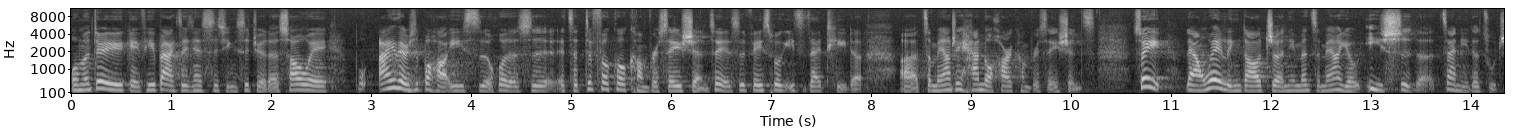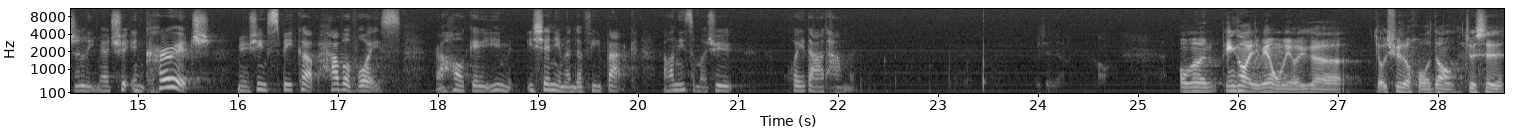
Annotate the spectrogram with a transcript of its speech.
我们对于给 feedback 这件事情是觉得稍微不，either 是不好意思，或者是 it's a difficult conversation，这也是 Facebook 一直在提的，呃，怎么样去 handle hard conversations。所以两位领导者，你们怎么样有意识的在你的组织里面去 encourage 女性 speak up，have a voice，然后给一一些你们的 feedback，然后你怎么去回答他们？我先讲，好，我们 Pinko 里面我们有一个有趣的活动，就是。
